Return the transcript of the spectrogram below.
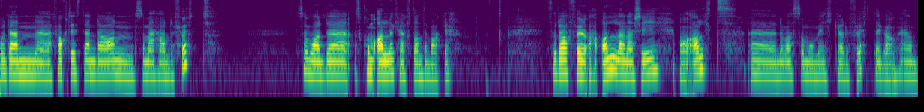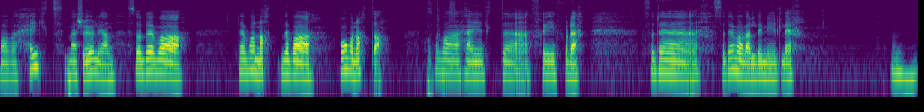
og den, eh, faktisk den dagen som jeg hadde født, så, det, så kom alle kreftene tilbake. Så da følte jeg all energi og alt eh, Det var som om jeg ikke hadde født engang. Jeg var bare helt meg sjøl igjen. Så det var, det var, natt, det var over natta. Så var helt uh, fri for det. Så, det. så, det. var veldig nydelig. Mm.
